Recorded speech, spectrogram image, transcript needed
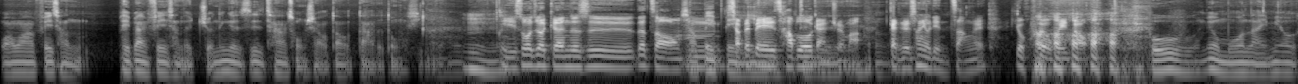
娃娃非常。陪伴非常的久，那个是他从小到大的东西。嗯，你说就跟就是那种小贝贝、嗯、小贝贝差不多感觉嘛？感觉上有点脏哎、欸，有会有味道。不，没有摸来，没有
